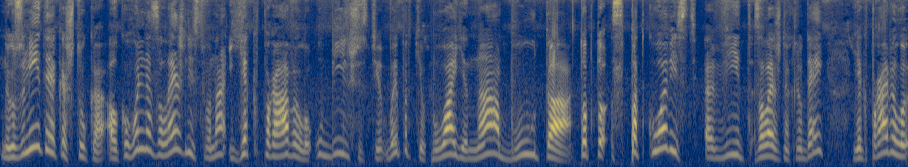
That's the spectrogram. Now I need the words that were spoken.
Не розумієте, яка штука? Алкогольна залежність, вона, як правило, у більшості випадків буває набута. Тобто спадковість е, від залежних людей як правило,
